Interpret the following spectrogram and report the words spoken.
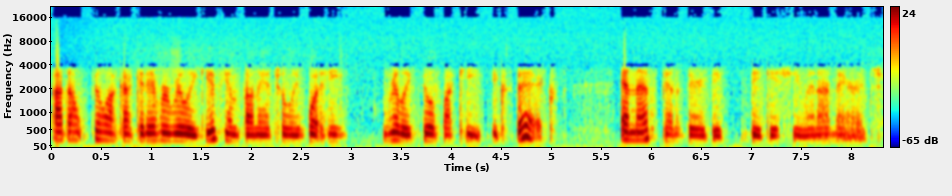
I don't feel like I could ever really give him financially what he really feels like he expects and that's been a very big big issue in our marriage.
